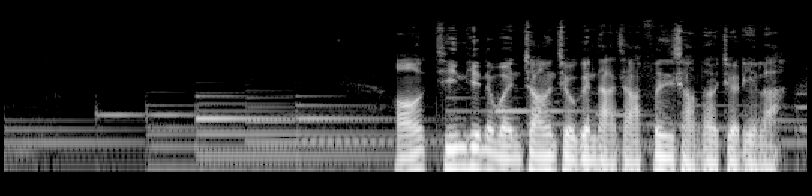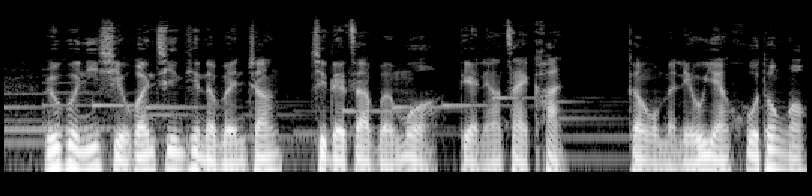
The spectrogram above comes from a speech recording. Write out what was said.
好，今天的文章就跟大家分享到这里了。如果你喜欢今天的文章，记得在文末点亮再看，跟我们留言互动哦。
